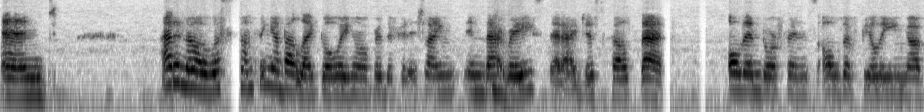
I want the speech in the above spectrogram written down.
And I don't know, it was something about like going over the finish line in that race that I just felt that all the endorphins, all the feeling of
